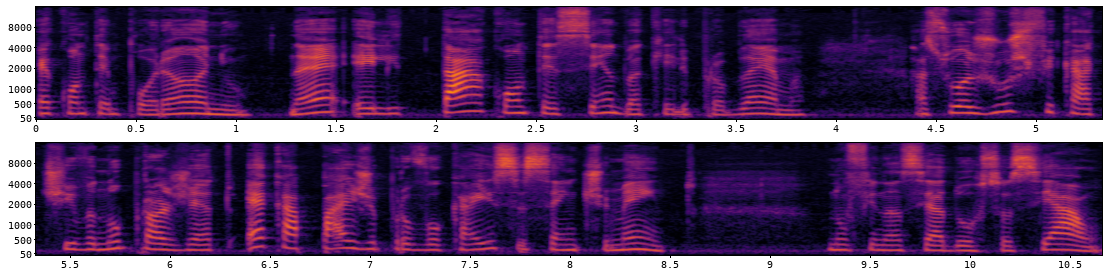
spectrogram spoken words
é contemporâneo, né? Ele está acontecendo aquele problema a sua justificativa no projeto é capaz de provocar esse sentimento no financiador social?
